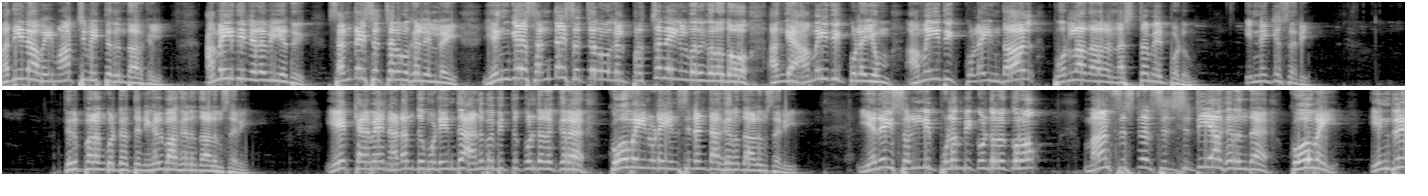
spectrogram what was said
மதீனாவை மாற்றி வைத்திருந்தார்கள். அமைதி நிலவியது. சண்டை சச்சரவுகள் இல்லை. எங்கே சண்டை சச்சரவுகள் பிரச்சனைகள் வருகிறதோ அங்கே அமைதி குலையும். அமைதி குலைந்தால் பொருளாதார நஷ்டம் ஏற்படும். இன்னைக்கும் சரி. திருப்பரங்குன்றத்தின் நிகழ்வாக இருந்தாலும் சரி. ஏற்கனவே நடந்து முடிந்து அனுபவித்துக் கொண்டிருக்கிற கோவையினுடைய இன்சிடென்ட்டாக இருந்தாலும் சரி எதை சொல்லி புலம்பிக் கொண்டிருக்கிறோம்? மான்செஸ்டர் சிட்டியாக இருந்த கோவை இன்று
